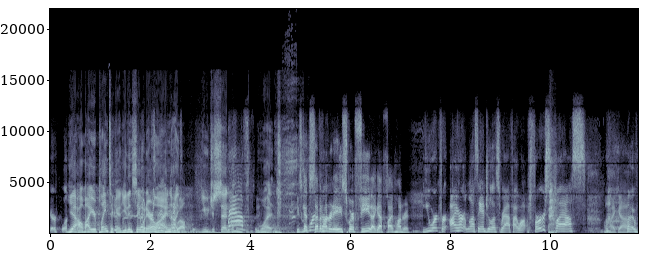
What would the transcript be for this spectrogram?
airline. Yeah, I'll buy your plane ticket. You didn't say what airline. I I- will. You just said Raph! what? He's got work for- 780 square feet. I got 500. You work for iHeart Los Angeles, Raph. I want first class. Oh my god. I god.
